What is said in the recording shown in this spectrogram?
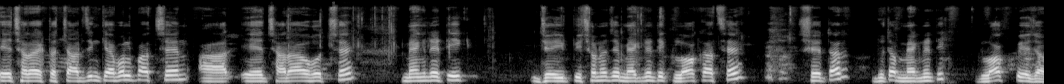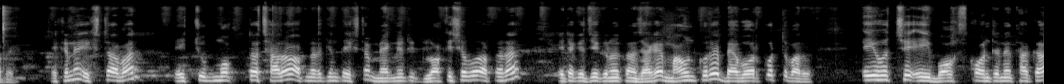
এছাড়া একটা চার্জিং কেবল পাচ্ছেন আর এছাড়াও হচ্ছে ম্যাগনেটিক যেই পিছনে যে ম্যাগনেটিক লক আছে, সেটার দুটা ম্যাগনেটিক লক পেয়ে যাবেন। এখানে এক্সট্রা আবার এই চুম্বকটা ছাড়াও আপনারা কিন্তু এক্সট্রা ম্যাগনেটিক লক হিসেবেও আপনারা এটাকে যে কোনো কোনো জায়গায় মাউন্ট করে ব্যবহার করতে পারবেন। এই হচ্ছে এই বক্স কন্টেনে থাকা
